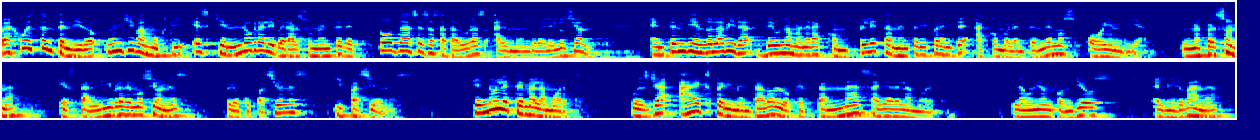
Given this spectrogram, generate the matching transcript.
Bajo este entendido, un Jivamukti es quien logra liberar su mente de todas esas ataduras al mundo de la ilusión, entendiendo la vida de una manera completamente diferente a como la entendemos hoy en día. Una persona que está libre de emociones, preocupaciones y pasiones, que no le teme a la muerte, pues ya ha experimentado lo que está más allá de la muerte, la unión con Dios, el nirvana,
